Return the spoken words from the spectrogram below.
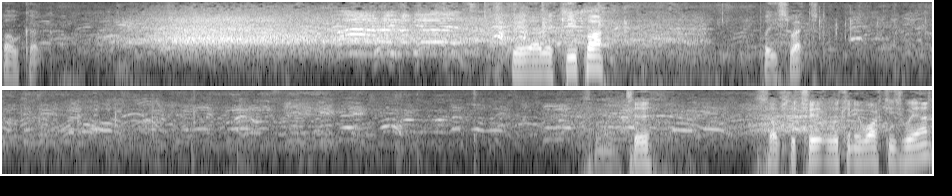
Falkirk. Great at the keeper. He switched. Two. Substitute looking to work his way in.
